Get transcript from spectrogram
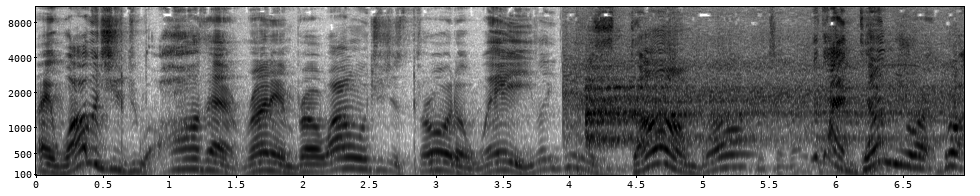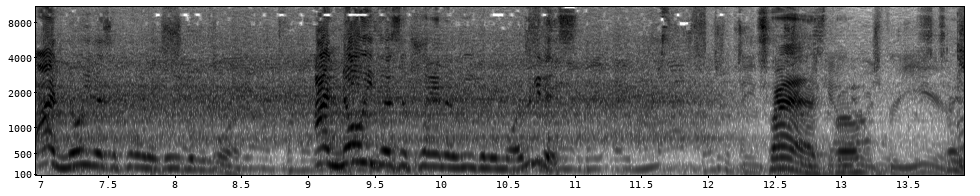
Like, why would you do all that running, bro? Why don't you just throw it away? Like, you're just dumb, bro. Look how dumb you are, bro. I know he doesn't play in the league anymore. I know he doesn't play in the league anymore. Look at this. Trash, bro. Trash.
